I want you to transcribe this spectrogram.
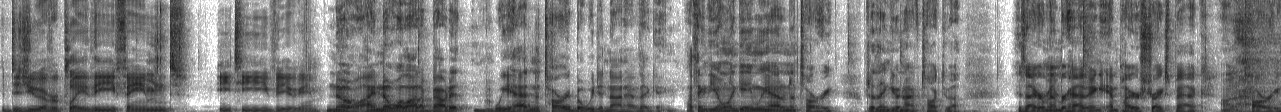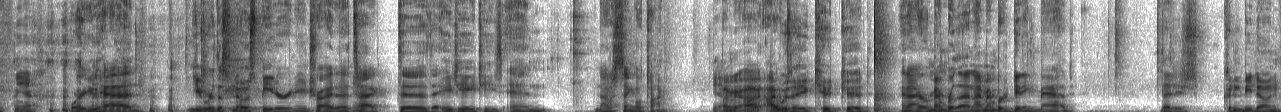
Did you ever play the famed ET video game? No, I know a lot about it. We had an Atari, but we did not have that game. I think the only game we had on Atari, which I think you and I have talked about, is I remember having Empire Strikes Back on Atari. Yeah. where you had you were the snow speeder and you tried to attack the the AT-ATs and not a single time. Yeah. I mean, I, I was a kid kid and I remember that and I remember getting mad that it just couldn't be done.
